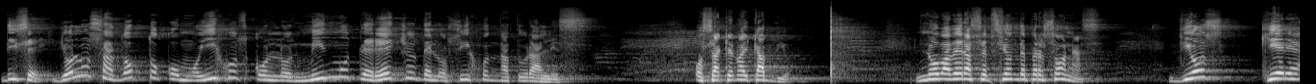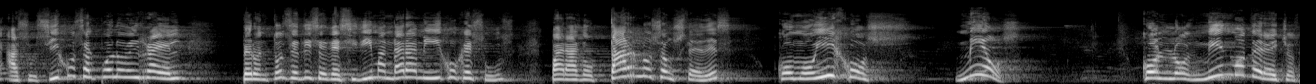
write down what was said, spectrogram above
dice, yo los adopto como hijos con los mismos derechos de los hijos naturales. O sea que no hay cambio. No va a haber acepción de personas. Dios quiere a sus hijos al pueblo de Israel, pero entonces dice, decidí mandar a mi hijo Jesús para adoptarlos a ustedes como hijos míos, con los mismos derechos,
